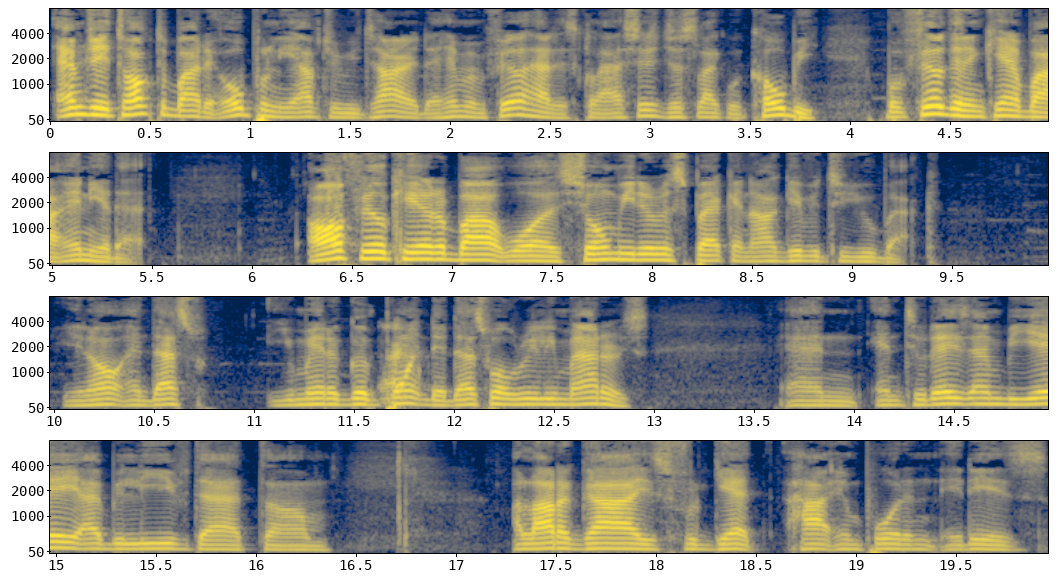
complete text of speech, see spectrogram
MJ talked about it openly after he retired that him and Phil had his clashes, just like with Kobe. But Phil didn't care about any of that. All Phil cared about was show me the respect and I'll give it to you back. You know, and that's you made a good point there. That's what really matters. And in today's NBA, I believe that um, a lot of guys forget how important it is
